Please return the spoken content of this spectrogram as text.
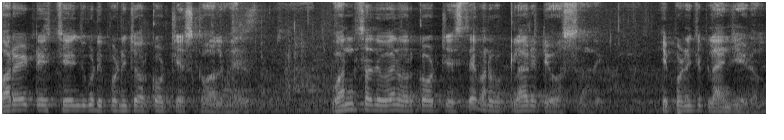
వెరైటీస్ చేంజ్ కూడా ఇప్పటి నుంచి వర్కౌట్ చేసుకోవాలి మీరు. వన్స్ అది కానీ వర్కౌట్ చేస్తే మనకు క్లారిటీ వస్తుంది. ఇప్పటి నుంచి ప్లాన్ చేయడం.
